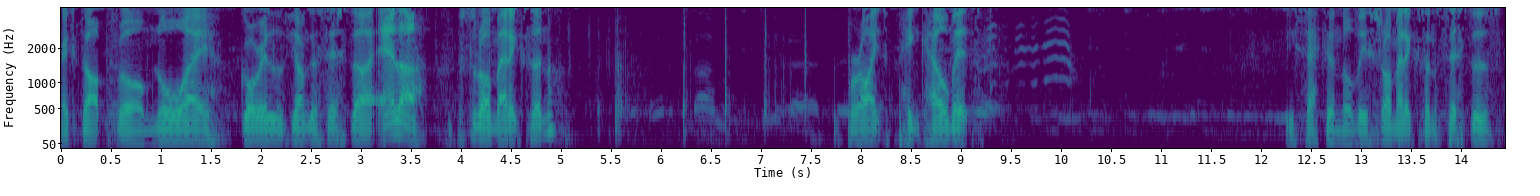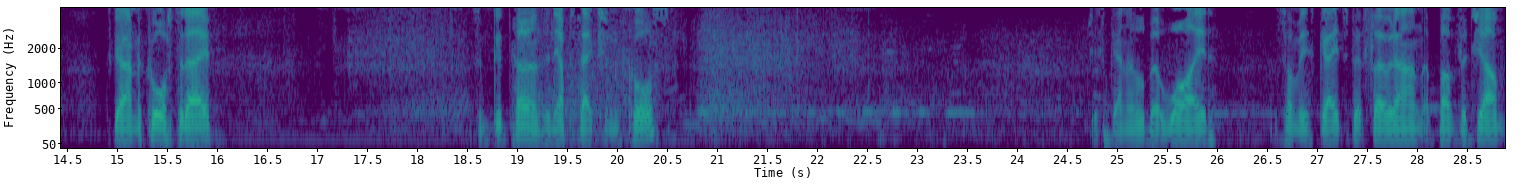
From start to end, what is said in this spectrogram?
Next up from Norway, Goril's younger sister, Ella Strom Eriksson. The bright pink helmet. The second of the Strom Eriksson sisters to go on the course today. Some good turns in the upper section, of course. Just getting a little bit wide. Some of these gates a bit further down above the jump.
